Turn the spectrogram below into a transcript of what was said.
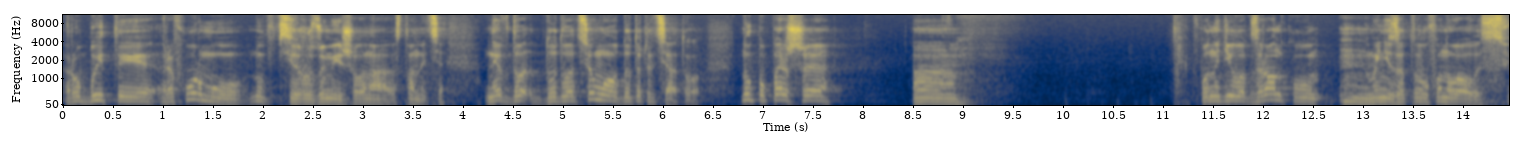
робити реформу? Ну, всі розуміють, що вона станеться не в до 27-го, а до 30-го. Ну, по-перше, е, в понеділок зранку мені зателефонували з,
